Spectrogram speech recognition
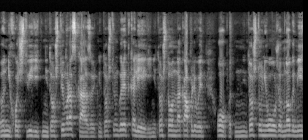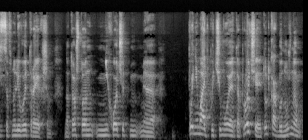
он не хочет видеть не то, что ему рассказывают, не то, что ему говорят коллеги, не то, что он накапливает опыт, не то, что у него уже много месяцев нулевой traction, на то, что он не хочет э, понимать, почему это прочее, и тут как бы нужно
